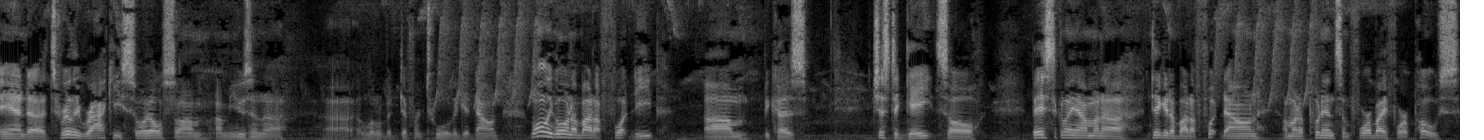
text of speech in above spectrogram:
and uh, it's really rocky soil so I'm, I'm using a, uh, a little bit different tool to get down. I'm only going about a foot deep um, because just a gate so basically I'm gonna dig it about a foot down. I'm gonna put in some 4x4 posts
